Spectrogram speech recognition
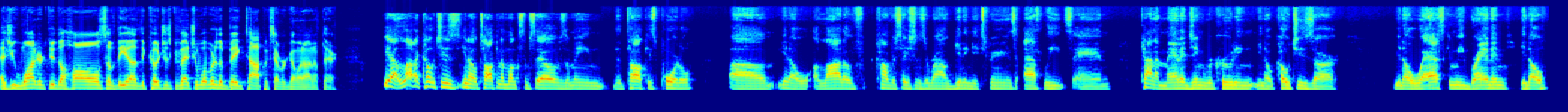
as you wandered through the halls of the uh, the coaches convention? What were the big topics that were going on up there? Yeah, a lot of coaches, you know, talking amongst themselves. I mean, the talk is portal. Um, you know, a lot of conversations around getting experienced athletes and kind of managing recruiting. You know, coaches are, you know, were asking me, Brandon, you know,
